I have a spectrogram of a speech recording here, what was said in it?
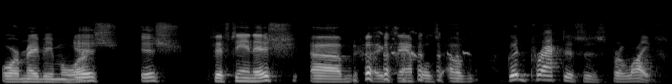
or maybe more. Ish ish, 15 ish um, examples of good practices for life.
